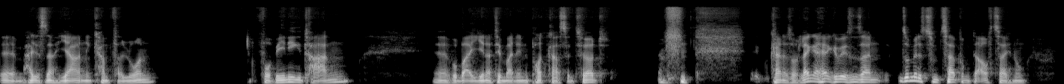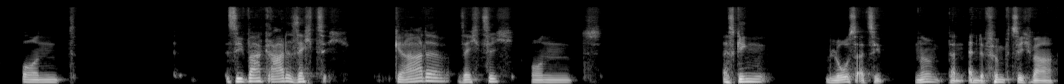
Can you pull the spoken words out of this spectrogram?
hat jetzt nach Jahren den Kampf verloren. Vor wenigen Tagen, wobei je nachdem, wann den Podcast jetzt hört, kann es auch länger her gewesen sein, zumindest zum Zeitpunkt der Aufzeichnung. Und sie war gerade 60. Gerade 60 und es ging los, als sie ne, dann Ende 50 war.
